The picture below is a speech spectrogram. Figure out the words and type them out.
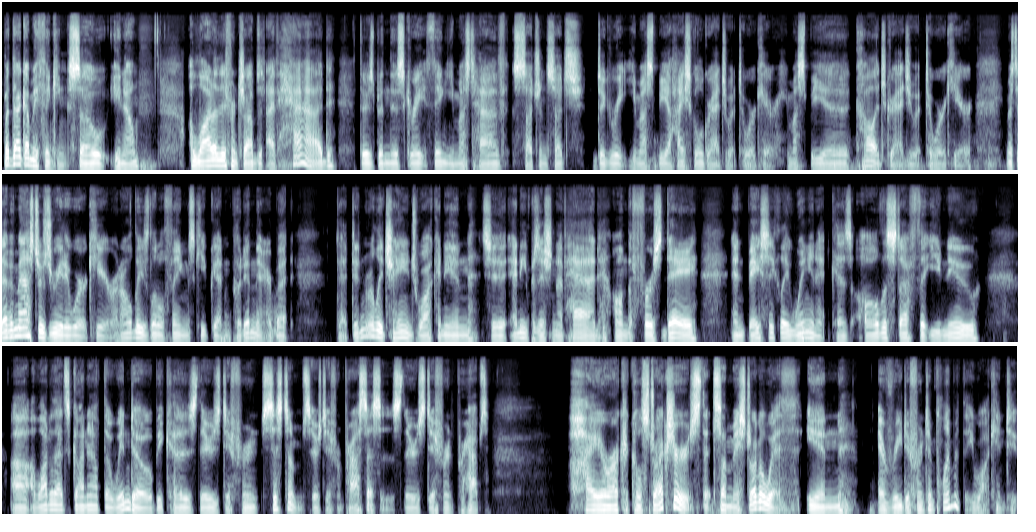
but that got me thinking. So, you know, a lot of different jobs that I've had, there's been this great thing. You must have such and such degree. You must be a high school graduate to work here. You must be a college graduate to work here. You must have a master's degree to work here. And all these little things keep getting put in there. But that didn't really change walking in to any position I've had on the first day and basically winging it because all the stuff that you knew uh, a lot of that's gone out the window because there's different systems, there's different processes, there's different perhaps hierarchical structures that some may struggle with in every different employment that you walk into.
